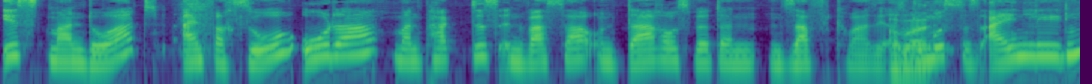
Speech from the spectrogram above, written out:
isst man dort einfach so oder man packt das in Wasser und daraus wird dann ein Saft quasi. Also Aber- du musst es einlegen,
